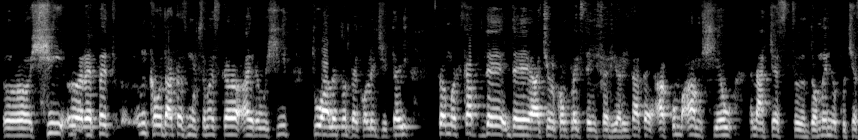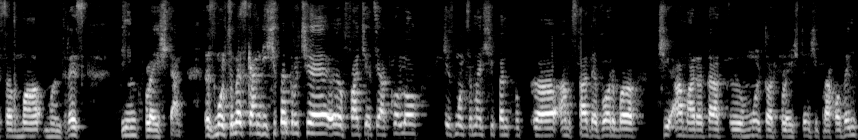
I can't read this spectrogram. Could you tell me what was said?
uh, și, uh, repet, încă o dată îți mulțumesc că ai reușit tu alături de colegii tăi să mă scap de, de acel complex de inferioritate. Acum am și eu în acest domeniu cu ce să mă mândresc fiind ploieștean. Îți mulțumesc, Andy, și pentru ce uh, faceți acolo și îți mulțumesc și pentru că am stat de vorbă și am arătat uh, multor ploieșteni și prahoveni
